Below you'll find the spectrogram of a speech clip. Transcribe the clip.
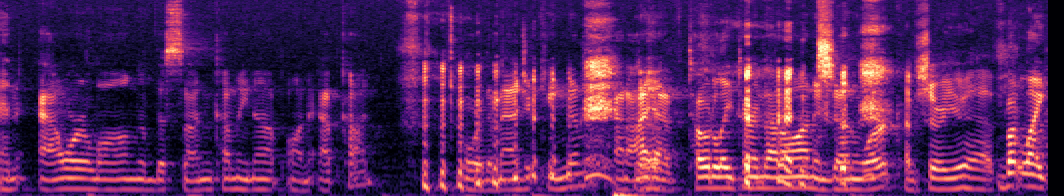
an hour long of the sun coming up on Epcot or the Magic Kingdom and I have totally turned that on and done work. I'm sure you have. But like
